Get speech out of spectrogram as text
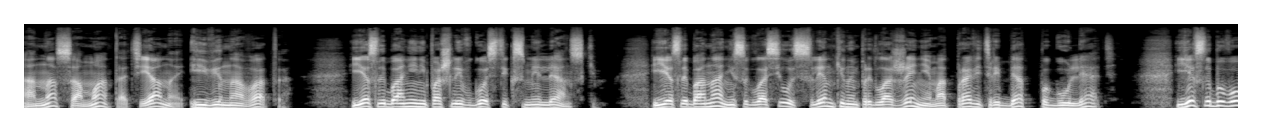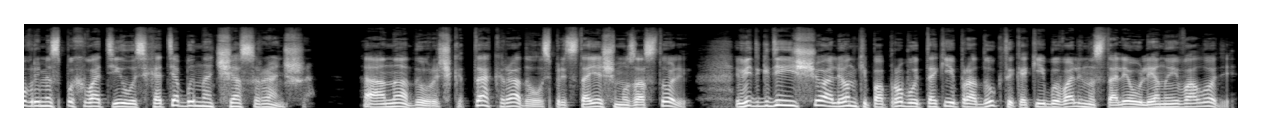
она сама, Татьяна, и виновата. Если бы они не пошли в гости к Смелянским, если бы она не согласилась с Ленкиным предложением отправить ребят погулять, если бы вовремя спохватилась хотя бы на час раньше, а она, дурочка, так радовалась предстоящему застолью. Ведь где еще Аленке попробовать такие продукты, какие бывали на столе у Лены и Володи?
